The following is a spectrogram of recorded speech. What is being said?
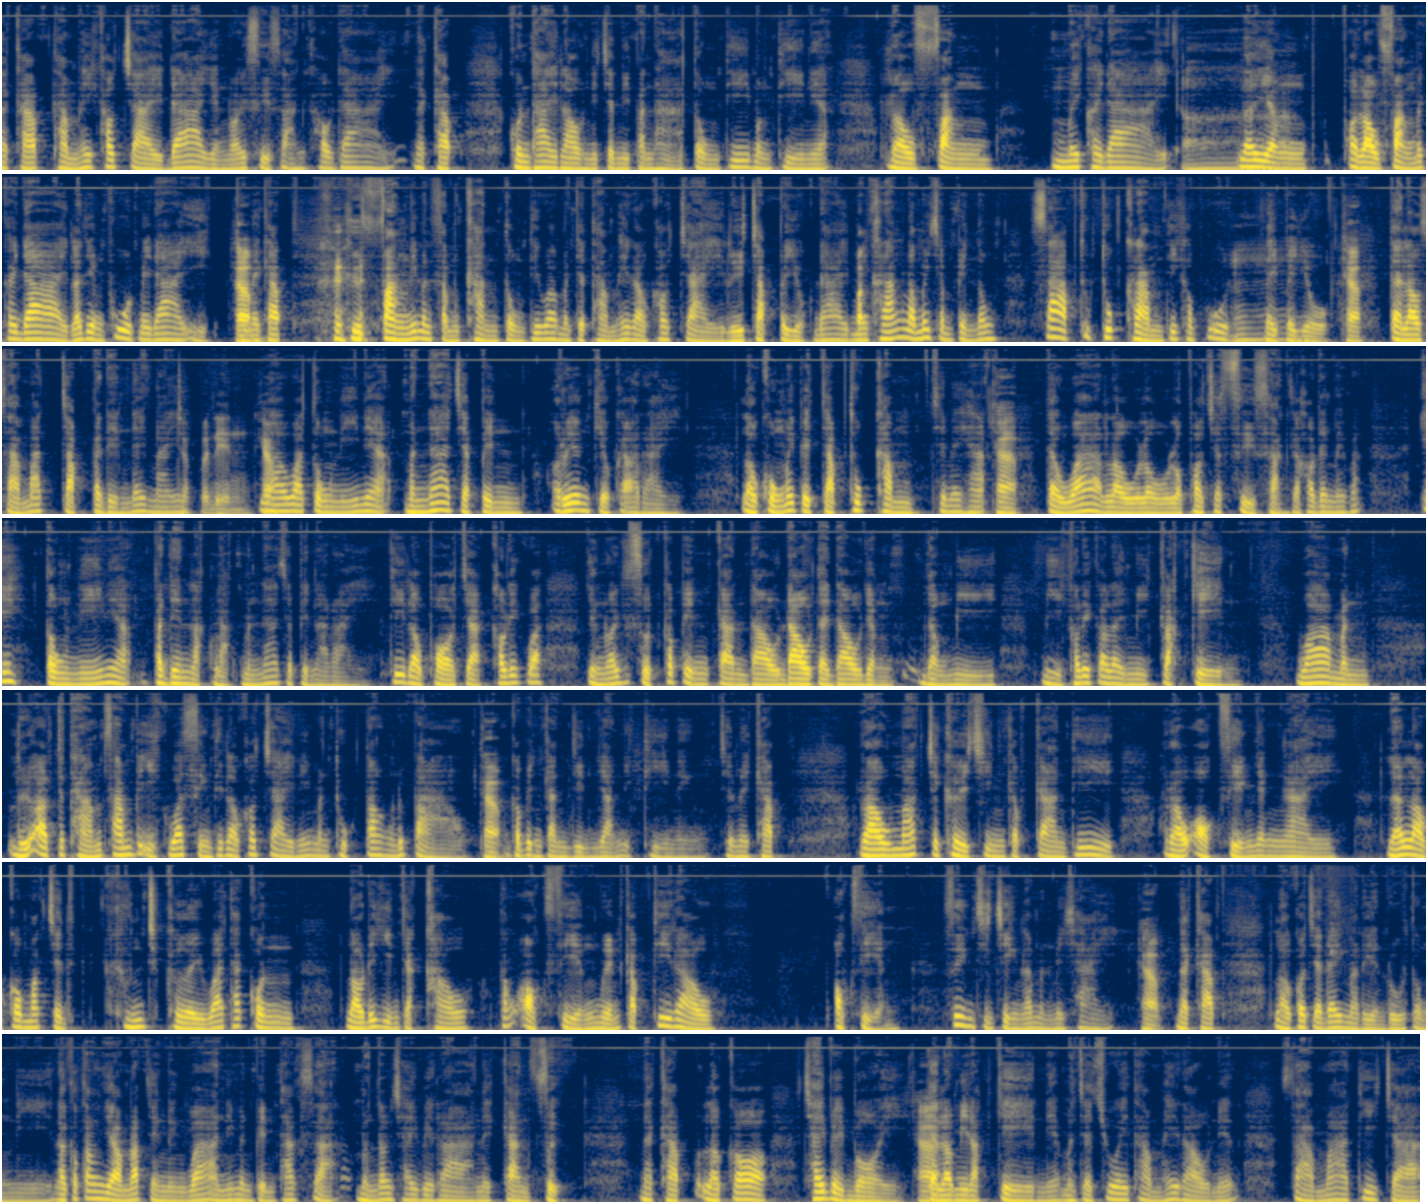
นะครับทำให้เข้าใจได้อย่างน้อยสื่อสารเข้าได้นะครับ คนไทยเรานี่จะมีปัญหาตรงที่บางทีเนี่ยเราฟังไม่ค่อยได้อ่าแล้วยังพอเราฟังไม่ค่อยได้ แล้วยังพูดไม่ได้อีกครับใช่ไหมครับคือฟังนี่มันสำคัญตรงที่ว่ามันจะทำให้เราเข้าใจหรือจับประโยคได้ บางครั้งเราไม่จำเป็นต้องทราบทุก ๆคำที่เขาพูดอืมในประโยคครับแต่เราสามารถจับประเด็นได้ไหมจับประเด็นครับว่าว่าตรงนี้เนี่ยมันน่าจะเป็นเรื่องเกี่ยวกับอะไร เราคงไม่ไปจับทุกคำใช่ไหมฮะครับแต่ว่าเราเราเราพอจะสื่อสารกับเขาได้ไหมว่า เอ๊ะ ตรงนี้เนี่ยประเด็นหลักๆ มันน่าจะเป็นอะไร ที่เราพอจะเขาเรียกว่าอย่างน้อยที่สุดก็เป็นการเดาเดาแต่เดาอย่างอย่างมีมีเขาเรียกว่าอะไรมีกลักเกณฑ์ ว่ามันหรืออาจจะถามซ้ำไปอีกว่าสิ่งที่เราเข้าใจนี่มันถูกต้องหรือเปล่าครับก็เป็นการยืนยันอีกทีหนึ่งใช่ไหมครับ เรามักจะเคยชินกับการที่เราออกเสียงยังไง แล้วเราก็มักจะคุ้นเคยว่าถ้าคน เราได้ยินจากเขาต้องออกเสียงเหมือนกับที่เราออกเสียง ซึ่งจริง ๆ แล้วมันไม่ใช่ครับนะครับ เราก็จะได้มาเรียนรู้ตรงนี้ แล้วก็ต้องยอมรับอย่างหนึ่งว่า อันนี้มันเป็นทักษะมันต้องใช้เวลาในการฝึกนะครับ แล้วก็ใช้บ่อยครับๆแต่เรามีหลักเกณฑ์เนี่ยมันจะช่วยทำให้เราเนี่ยสามารถที่จะ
